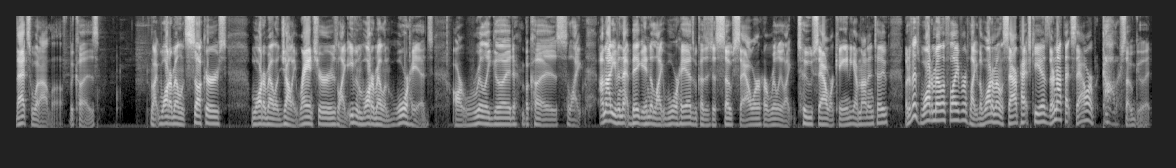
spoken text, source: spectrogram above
That's what I love because, like, watermelon suckers, watermelon Jolly Ranchers, like, even watermelon warheads are really good because like I'm not even that big into like warheads because it's just so sour or really like too sour candy I'm not into. But if it's watermelon flavor, like the watermelon sour patch kids, they're not that sour, but god, they're so good.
